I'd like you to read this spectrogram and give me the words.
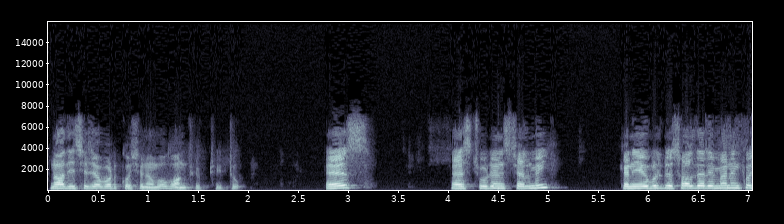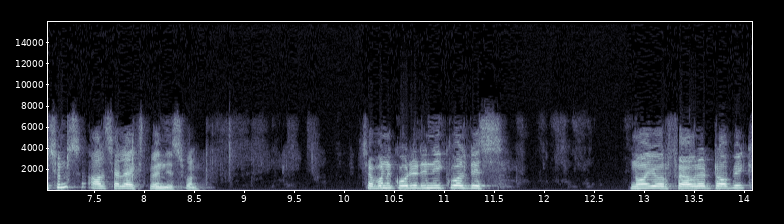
Now this is about question number 152. Yes, as students tell me, can you able to solve the remaining questions or shall I explain this one? Someone coded inequalities. Know your favorite topic.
